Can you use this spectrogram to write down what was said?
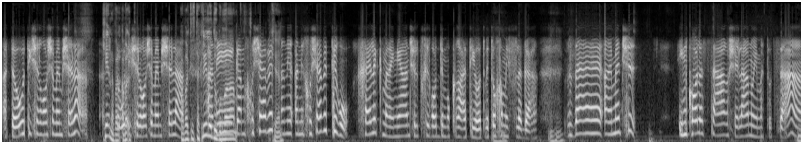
הטעות היא של ראש הממשלה. כן, אבל- הטעות אבל- היא של ראש הממשלה. אבל תסתכלי לדוגמה- אני גם חושבת, כן. אני, אני חושבת, תראו, חלק מהעניין של בחירות דמוקרטיות בתוך המפלגה, זה האמת ש... עם כל הצער שלנו עם התוצאה,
